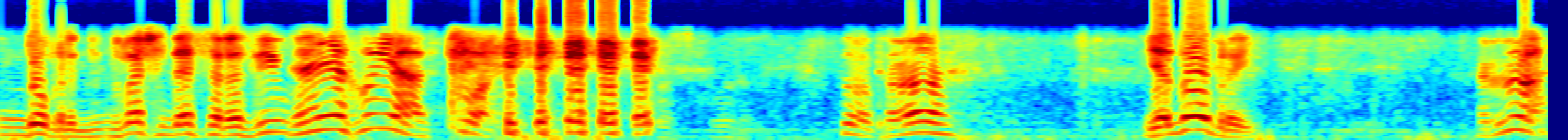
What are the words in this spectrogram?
добре, давай ще 10 разів. Я не хуя, стоп. Стоп, а? Я добрий. Раз,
